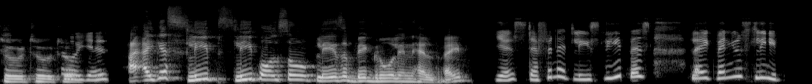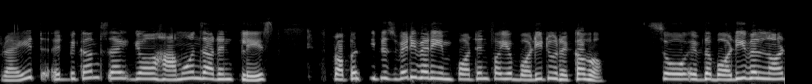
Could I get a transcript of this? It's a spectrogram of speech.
true, true, true. So yes, I, I guess sleep, sleep also plays a big role in health, right? yes, definitely. Sleep is like when you sleep, right? It becomes like your hormones are in place. Proper sleep is very, very important for your body to recover. So if the body will not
